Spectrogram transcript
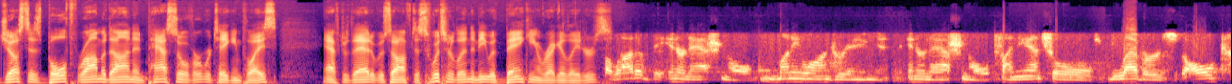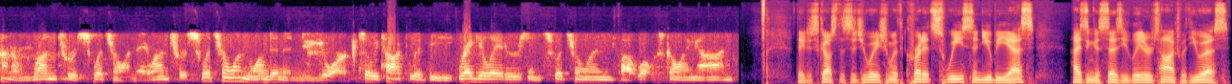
just as both Ramadan and Passover were taking place. After that, it was off to Switzerland to meet with banking regulators. A lot of the international money laundering and international financial levers all kind of run through Switzerland. They run through Switzerland, London, and New York. So we talked with the regulators in Switzerland about what was going on. They discussed the situation with Credit Suisse and UBS. Huizenga says he later talked with U.S.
